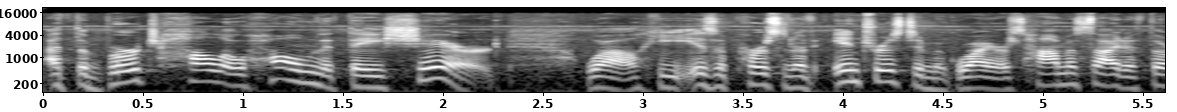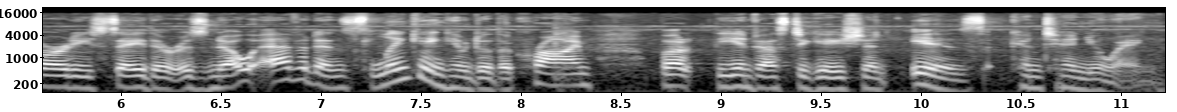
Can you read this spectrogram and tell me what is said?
at the Birch Hollow home that they shared. While he is a person of interest in McGuire's homicide, authorities say there is no evidence linking him to the crime, but the investigation is continuing.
